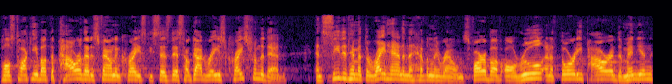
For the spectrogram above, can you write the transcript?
Paul's talking about the power that is found in Christ, he says this, how God raised Christ from the dead and seated him at the right hand in the heavenly realms, far above all rule and authority, power and dominion,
